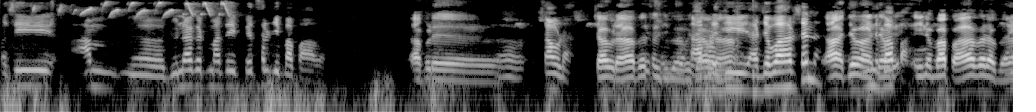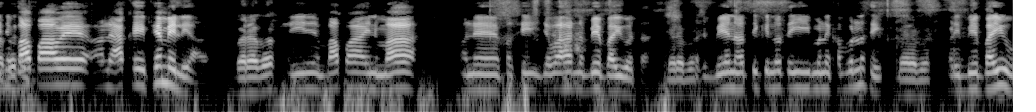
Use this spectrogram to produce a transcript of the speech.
પછી આમ જુનાગઢમાંથી પેથલજી બાપા આવે. આપણે ચાવડા. ચાવડા હા બેથલજી બાપા આપણે જી આ જવાહર છે ને હા જવાહર એને બાપા. એને બાપા હા બરાબર એને બાપા આવે અને આખી ફેમિલી આવે. બરાબર. એને બાપા એને માં અને પછી જવાહર બે ભાઈઓ હતા. બરાબર. બેન હતી કે નહોતી એ મને ખબર નથી. બરાબર. પણ એ બે ભાઈઓ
